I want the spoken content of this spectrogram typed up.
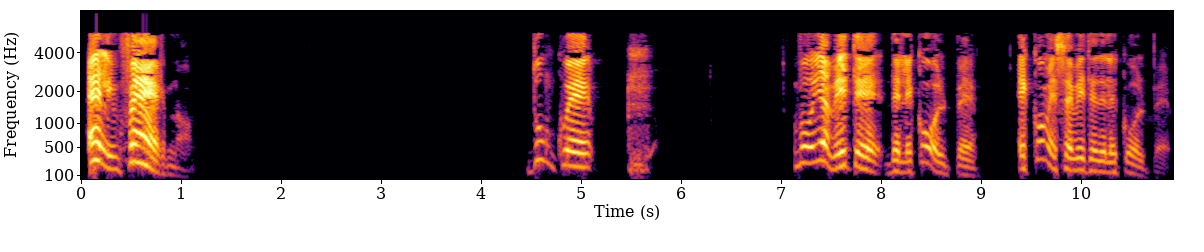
è l'inferno. Dunque, voi avete delle colpe. E come se avete delle colpe?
